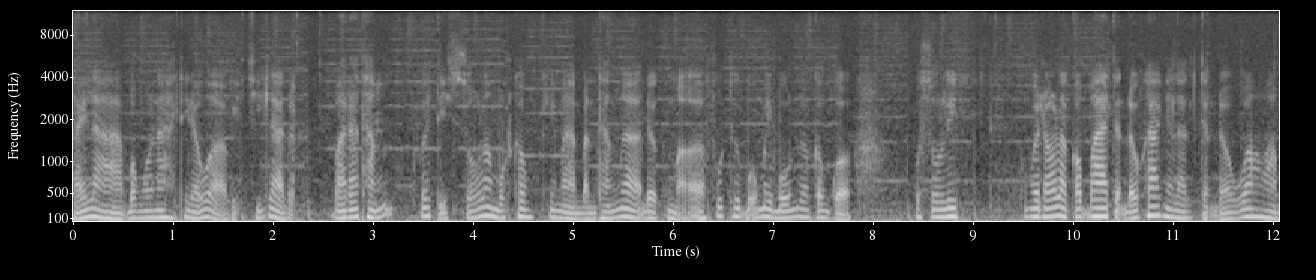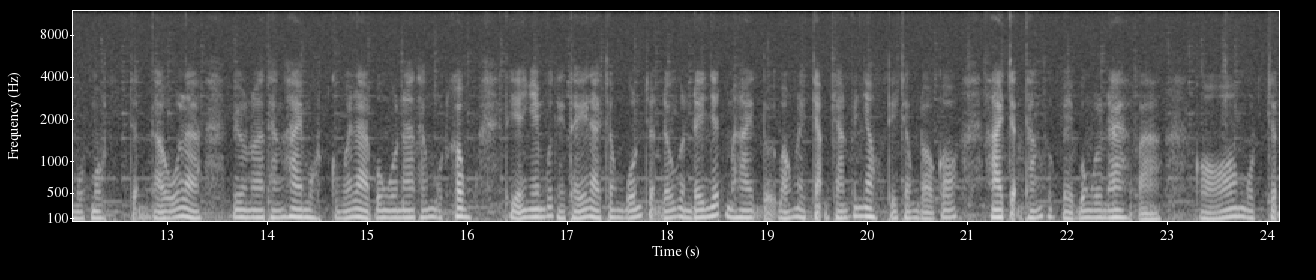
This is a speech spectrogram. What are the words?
thấy là Bongona thi đấu ở vị trí là đội và đã thắng với tỷ số là 1-0 khi mà bàn thắng à, được mở ở phút thứ 44 do công của Osolin. Cùng với đó là có 3 trận đấu khác như là trận đấu à, hòa 1-1, trận đấu là Verona thắng 2-1 cùng với là Bologna thắng 1-0 thì anh em có thể thấy là trong 4 trận đấu gần đây nhất mà hai đội bóng này chạm trán với nhau thì trong đó có hai trận thắng thuộc về Bologna và có một trận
